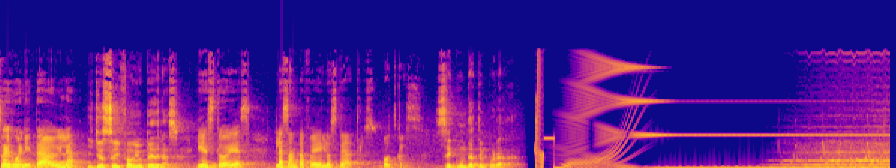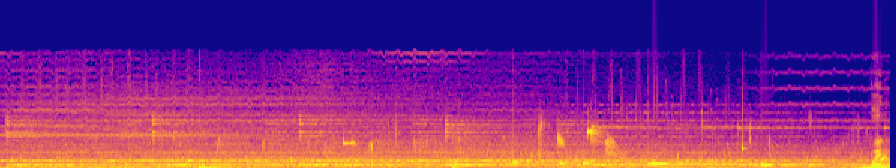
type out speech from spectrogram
Soy Juanita Ávila. Y yo soy Fabio Pedraza. Y esto es La Santa Fe de los Teatros, podcast. Segunda temporada. Bueno,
